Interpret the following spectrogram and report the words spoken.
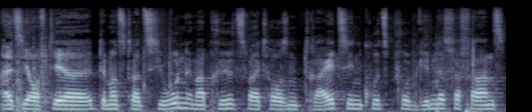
als sie auf der Demonstration im April 2013, kurz vor Beginn des Verfahrens,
